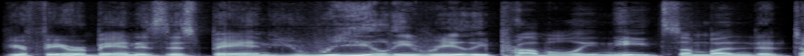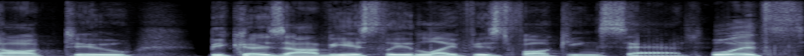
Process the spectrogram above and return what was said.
If your favorite band is this band, you really, really probably need somebody to talk to because obviously life is fucking sad. Well, it's,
